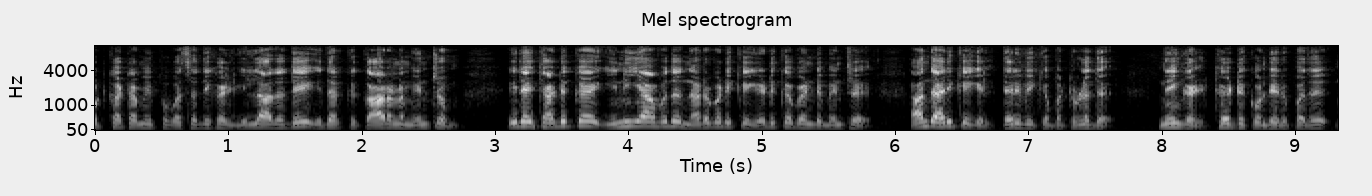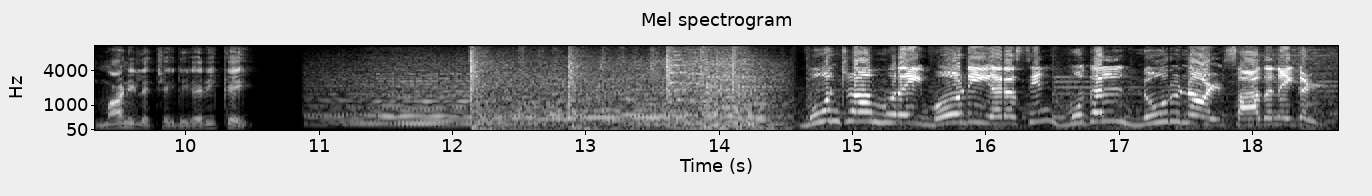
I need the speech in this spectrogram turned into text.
உட்கட்டமைப்பு வசதிகள் இல்லாததே இதற்கு காரணம் என்றும் இதை தடுக்க இனியாவது நடவடிக்கை எடுக்க வேண்டும் என்று அந்த அறிக்கையில் தெரிவிக்கப்பட்டுள்ளது. நீங்கள் கேட்டுக்கொண்டிருப்பது மாநில செய்தி அறிக்கை. மூன்றாம் முறை மோடி அரசின் முதல் நூறு நாள் சாதனைகள்.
